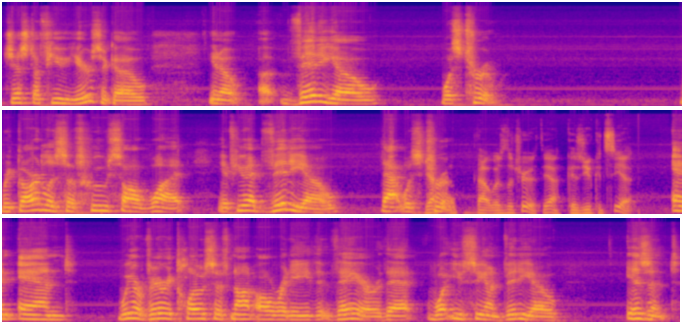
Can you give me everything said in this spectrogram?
just a few years ago, you know, uh, video was true. Regardless of who saw what, if you had video, that was Yeah, true. that was the truth. Yeah, because you could see it. And and we are very close, if not already there, that what you see on video isn't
